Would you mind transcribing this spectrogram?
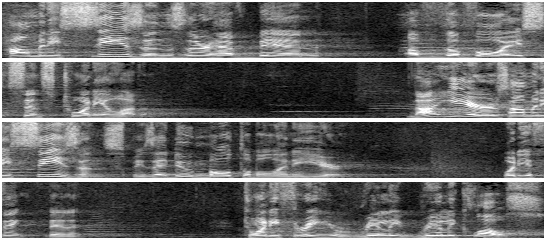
how many seasons there have been of The Voice since 2011? Not years, how many seasons? Because they do multiple in a year. What do you think, Bennett? 23, you're really, really close.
